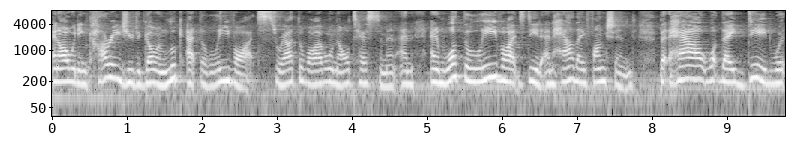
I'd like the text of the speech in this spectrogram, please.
And I would encourage you to go and look at the Levites throughout the Bible and the Old Testament and, and what the Levites did and how they functioned, but how what they did was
